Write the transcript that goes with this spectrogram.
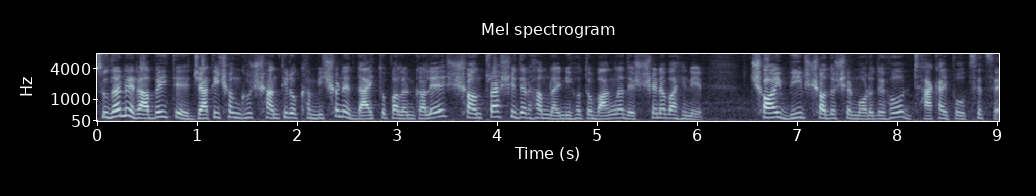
সুদানের রাবেইতে জাতিসংঘ শান্তিরক্ষা মিশনের দায়িত্ব পালনকালে সন্ত্রাসীদের হামলায় নিহত বাংলাদেশ সেনাবাহিনীর ছয় বীর সদস্যের মরদেহ ঢাকায় পৌঁছেছে।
